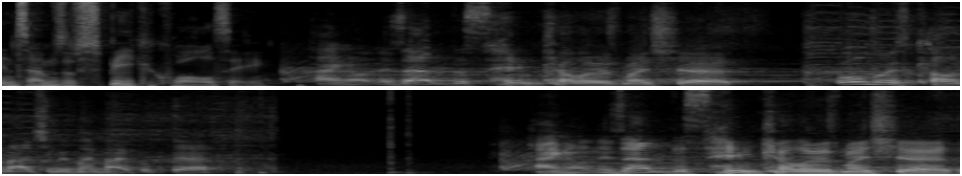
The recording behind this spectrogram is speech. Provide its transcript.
in terms of speaker quality. Hang on, is that the same color as my shirt? Almost color matching with my MacBook there. Hang on, is that the same color as my shirt?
